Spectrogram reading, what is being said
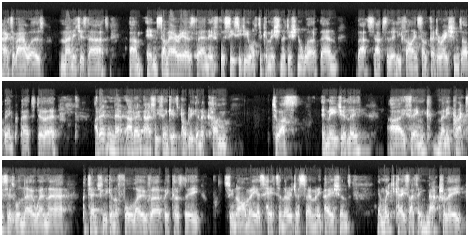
out of hours manages that. Um, in some areas, then if the CCG wants to commission additional work, then that's absolutely fine. Some federations are being prepared to do it. I don't. Ne- I don't actually think it's probably going to come to us immediately. I think many practices will know when they're potentially going to fall over because the tsunami has hit and there are just so many patients. In which case, I think naturally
